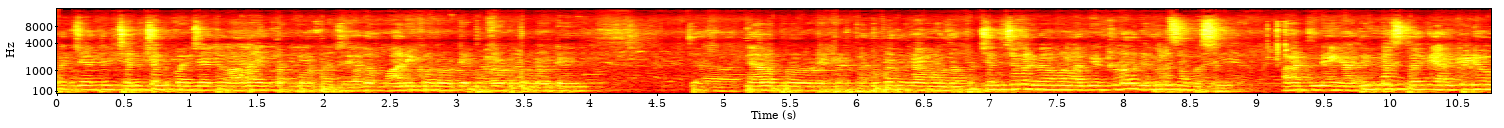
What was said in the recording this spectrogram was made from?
పంచాయతీలు చిన్న చిన్న పంచాయతీలు ఆదాయం తక్కువ పంచాయతీ ఏదో మానికొండ ఒకటి పెరవడపల్లి ఒకటి తేలపూర్ ఒకటి ఇటువంటి పెద్ద పెద్ద గ్రామాలు తప్ప చిన్న చిన్న గ్రామాలన్నింటిలో నిధుల సమస్య వాటిని అధిగమిస్తాకి ఎంపీడీఓ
